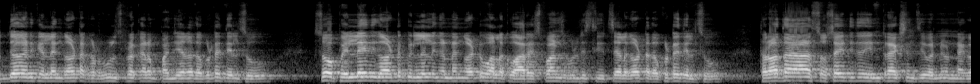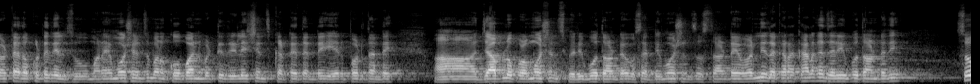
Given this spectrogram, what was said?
ఉద్యోగానికి వెళ్ళాం కాబట్టి అక్కడ రూల్స్ ప్రకారం పనిచేయాలి అదొకటే తెలుసు. సో పెళ్ళైంది కాబట్టి పిల్లల్ని కన్నాం కాబట్టి వాళ్ళకు ఆ రెస్పాన్సిబిలిటీస్ తీర్చాలి కాబట్టి అదొకటే తెలుసు. తర్వాత సొసైటీతో ఇంట్రాక్షన్స్ ఇవన్నీ ఉన్నాయి కాబట్టి అదొకటే తెలుసు. మన ఎమోషన్స్ మన కోపాన్ని బట్టి రిలేషన్స్ కట్ అవుతుంటాయి ఏర్పడుతుంటాయి. జాబ్లో ప్రమోషన్స్ పెరిగిపోతూ ఉంటాయి ఒకసారి డిమోషన్స్ వస్తూ ఉంటాయి ఇవన్నీ రకరకాలుగా జరిగిపోతూ ఉంటుంది. సో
